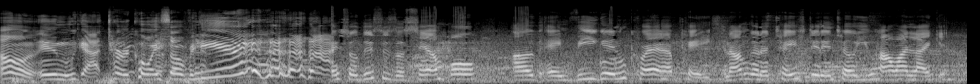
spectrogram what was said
Oh, and we got turquoise over here. so this is a sample of a vegan crab cake, and I'm gonna taste it and tell you how I like it.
